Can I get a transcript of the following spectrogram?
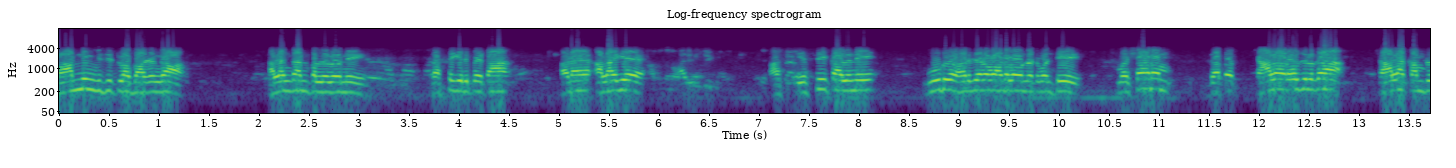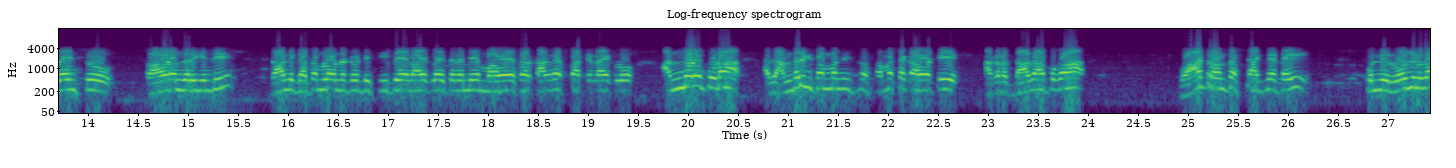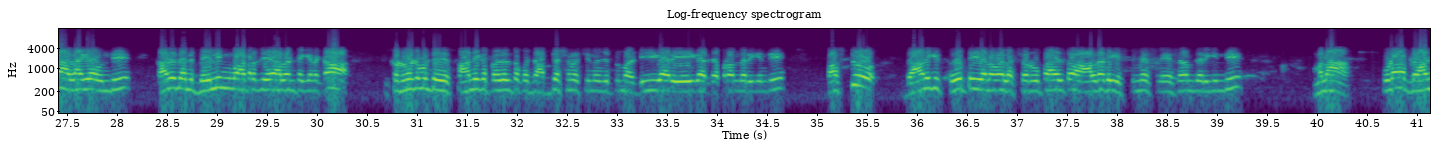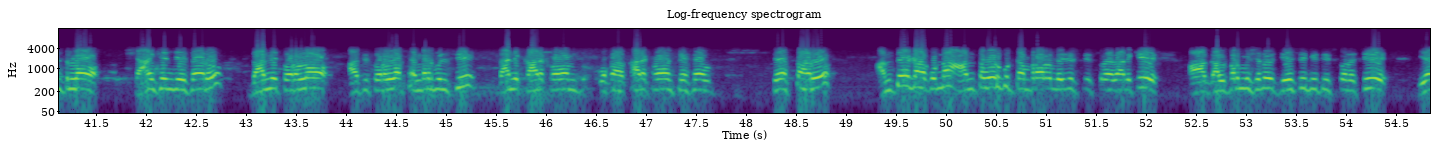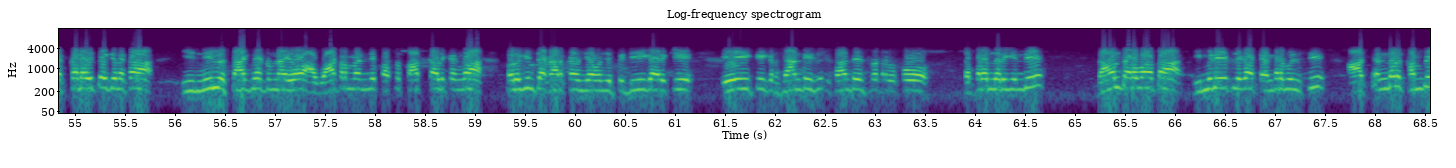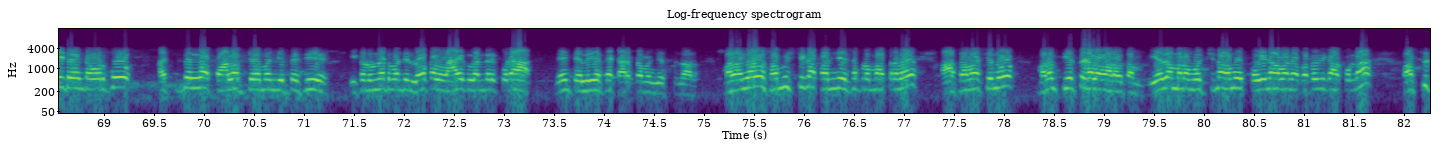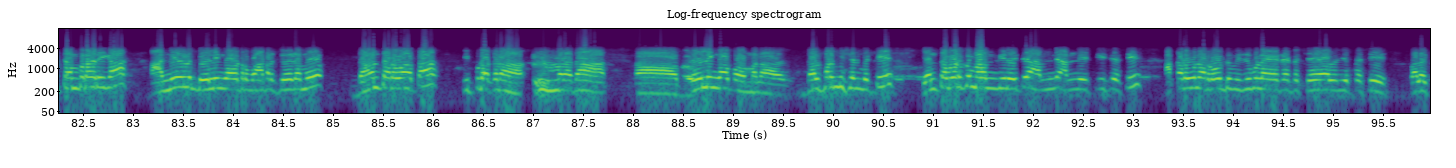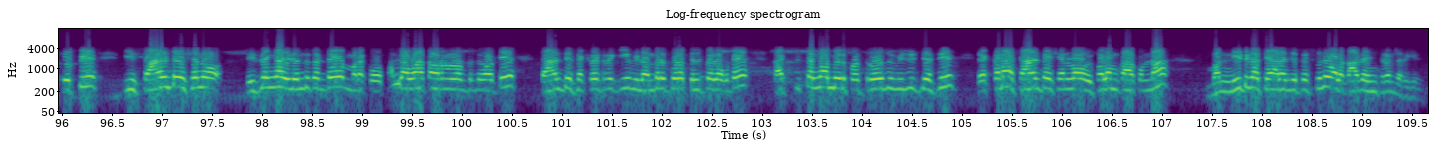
Morning విజిట్లో భాగంగా అలంకాన్పల్లిలోని దస్తగిరిపేట అడా అలాగే ఎస్సీ కాలనీ గూడూరు హరిజనవాడలో ఉన్నటువంటి శ్మశానం గత చాలా రోజులుగా చాలా కంప్లైంట్స్ రావడం జరిగింది. దాన్ని గతంలో ఉన్నటువంటి సిపిఐ నాయకులు అయితేనేమి మా వైఎస్ఆర్ కాంగ్రెస్ పార్టీ నాయకులు అందరూ కూడా అది అందరికీ సంబంధించిన సమస్య కాబట్టి అక్కడ దాదాపుగా వాటర్ అంతా స్టాగ్నేట్ అయ్యి కొన్ని రోజులుగా అలాగే ఉంది. కానీ దాన్ని బెయిలింగ్ వాటర్ చేయాలంటే కనుక ఇక్కడ ఉన్నటువంటి స్థానిక ప్రజలతో కొంచెం అబ్జెక్షన్ వచ్చిందని చెప్పి మా డిఈ గారు ఏఈ గారు చెప్పడం జరిగింది. ఫస్ట్ దానికి కోటి ఎనభై లక్షల రూపాయలతో ఆల్రెడీ ఎస్టిమేషన్ వేసడం జరిగింది. మన కూడా గ్రాంట్లో శాంక్షన్ చేశారు. దాన్ని త్వరలో అతి త్వరలో టెండర్ పిలిచి దాన్ని కార్యక్రమం ఒక కార్యక్రమం చేసే చేస్తారు. అంతేకాకుండా అంతవరకు టెంపరీ మెజర్స్ తీసుకునేదానికి ఆ గల్ఫర్ మిషన్ జేసీబీ తీసుకొని వచ్చి ఎక్కడైతే కనుక ఈ నీళ్ళు స్టాగ్నేట్ ఉన్నాయో ఆ వాటర్ అన్ని ఫస్ట్ తాత్కాలికంగా తొలగించే కార్యక్రమం చేయమని చెప్పి డిఈ గారికి ఏఈకి ఇక్కడ శానిటరీ శానిటరీ ఇన్స్పెక్టర్లకు చెప్పడం జరిగింది. దాని తర్వాత ఇమీడియట్లీగా టెండర్ పిలిచి ఆ టెండర్ కంప్లీట్ అయ్యేంత వరకు ఖచ్చితంగా ఫాలోఅప్ చేయమని చెప్పేసి ఇక్కడ ఉన్నటువంటి లోకల్ నాయకులందరికీ కూడా నేను తెలియజేసే కార్యక్రమం చేస్తున్నాను మనందరం సమిష్టిగా పనిచేసినప్పుడు మాత్రమే ఆ సమస్యను మనం తీర్చగలవారవుతాం ఏదో మనం వచ్చినాము పోయినాము అనే పద్ధతి కాకుండా ఫస్ట్ టెంపరీగా ఆ నీళ్ళను బెయిలింగ్ అవుటర్ వాటర్ చేయడము దాని తర్వాత ఇప్పుడు అక్కడ మన బెయిలింగ్ ఆఫ్ మన గల్ఫర్ పర్మిషన్ పెట్టి ఎంతవరకు మనం వీలైతే అన్ని అన్ని తీసేసి అక్కడ ఉన్న రోడ్డు విజిబుల్ అయ్యేటట్టు చేయాలని చెప్పేసి వాళ్ళకి చెప్పి ఈ శానిటేషన్ నిజంగా ఇది ఎందుకంటే మనకు పల్లె వాతావరణంలో ఉంటుంది కాబట్టి శానిటరీ సెక్రటరీకి వీళ్ళందరికీ కూడా తెలిపేది ఒకటే. ఖచ్చితంగా మీరు ప్రతిరోజు విజిట్ చేసి ఎక్కడా శానిటేషన్లో విఫలం కాకుండా మన నీట్గా చేయాలని చెప్పేసి వాళ్ళకి ఆదేశించడం జరిగింది.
